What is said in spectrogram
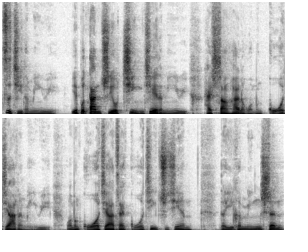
自己的名誉，也不单只有警界的名誉，还伤害了我们国家的名誉，我们国家在国际之间的一个名声。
